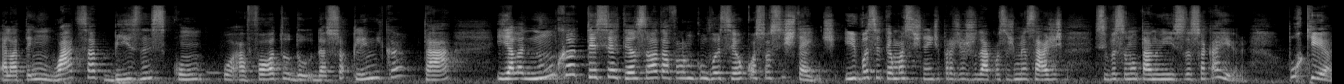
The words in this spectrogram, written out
Ela tem um WhatsApp Business com a foto do, da sua clínica, tá? E ela nunca ter certeza se ela tá falando com você ou com a sua assistente. E você ter uma assistente para te ajudar com essas mensagens se você não tá no início da sua carreira. Por quê?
